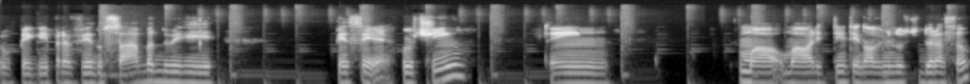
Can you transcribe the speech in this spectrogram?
eu peguei para ver no sábado e pensei, é curtinho, tem uma, uma hora e 39 minutos de duração.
